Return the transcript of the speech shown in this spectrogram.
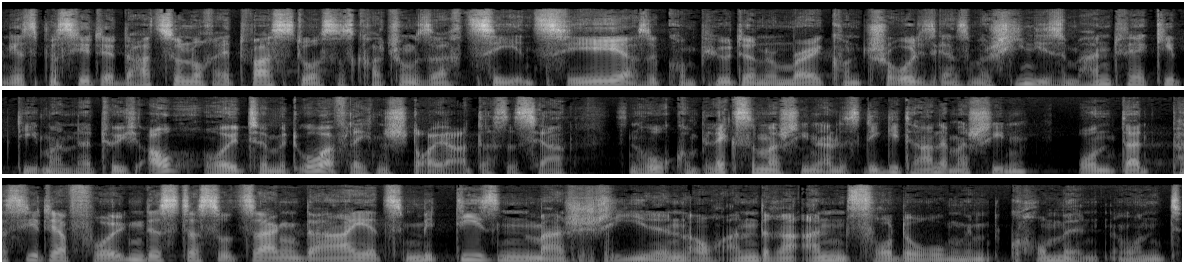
Und jetzt passiert ja dazu noch etwas, du hast es gerade schon gesagt, CNC, also Computer Numeric Control, diese ganzen Maschinen, die es im Handwerk gibt, die man natürlich auch heute mit Oberflächen steuert. Das ist ja das sind hochkomplexe Maschinen, alles digitale Maschinen. Und dann passiert ja Folgendes, dass sozusagen da jetzt mit diesen Maschinen auch andere Anforderungen kommen. Und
